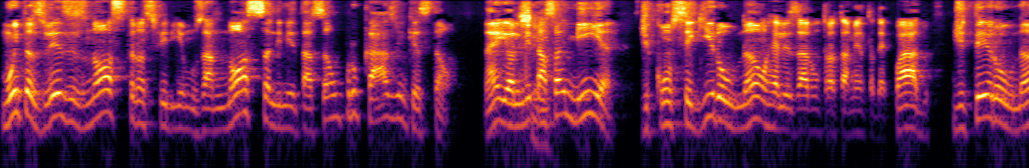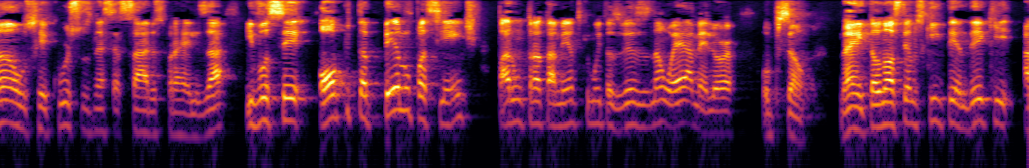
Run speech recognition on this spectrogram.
Muitas vezes nós transferimos a nossa limitação para o caso em questão. Né? E a limitação Sim. é minha de conseguir ou não realizar um tratamento adequado, de ter ou não os recursos necessários para realizar, e você opta pelo paciente para um tratamento que muitas vezes não é a melhor opção. Né? Então nós temos que entender que a,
